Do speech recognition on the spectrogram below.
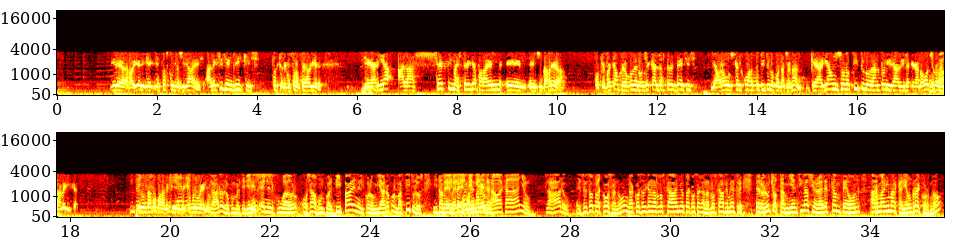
Mire, Javier, y, y estas curiosidades. Alexis Enríquez, pues que le gusta a usted, Javier, llegaría a la séptima estrella para él en, en su carrera, porque fue campeón con el Once Caldas tres veces y ahora busca el cuarto título con Nacional. Quedaría un solo título de Anthony Dávila, que ganó ocho Opa. con el América. Es un dato para Alexis Enrique muy bueno. Claro, lo convertiría en, Sí. el, en el jugador, o sea, junto al Pipa, en el colombiano con más títulos. Y también Pero el tengo Pipa lo entendido- ganaba cada año. Claro, eso es otra cosa, ¿no? Una cosa es ganarlos cada año, otra cosa es ganarlos cada semestre. Pero Lucho, también si Nacional es campeón, Armani marcaría un récord, ¿no?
